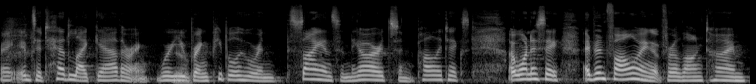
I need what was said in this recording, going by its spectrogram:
Right? It's a TED-like gathering where yeah. you bring people who are in science and the arts and politics. I want to say I've been following it for a long time,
